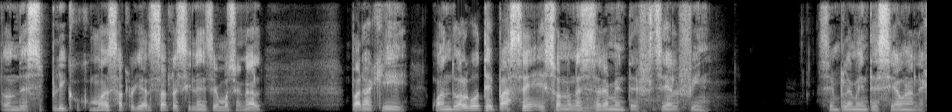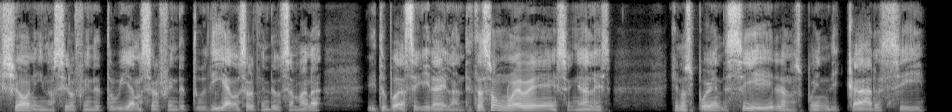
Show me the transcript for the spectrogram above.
donde explico cómo desarrollar esa resiliencia emocional para que cuando algo te pase, eso no necesariamente sea el fin simplemente sea una lección y no sea el fin de tu vida, no sea el fin de tu día, no sea el fin de tu semana y tú puedas seguir adelante. Estas son nueve señales que nos pueden decir, nos pueden indicar si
